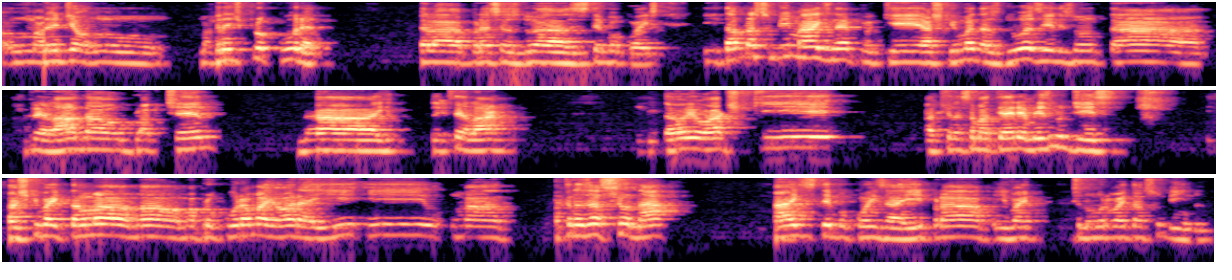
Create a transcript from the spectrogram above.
uma grande um, uma grande procura pela, por essas duas stablecoins. E dá para subir mais, né? Porque acho que uma das duas eles vão estar tá atrelada ao blockchain da Stellar. Então eu acho que aqui nessa matéria mesmo diz. Eu acho que vai estar uma, uma, uma procura maior aí e uma transacionar mais stablecoins aí para e vai esse número vai estar subindo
